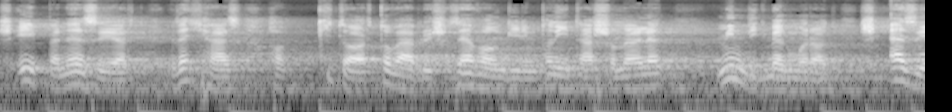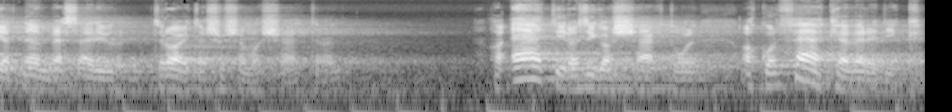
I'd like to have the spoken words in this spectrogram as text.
És éppen ezért az egyház, ha kitart továbbra is az evangélium tanítása mellett, mindig megmarad, és ezért nem vesz elő rajta sosem a sátán. Ha eltér az igazságtól, akkor felkeveredik,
